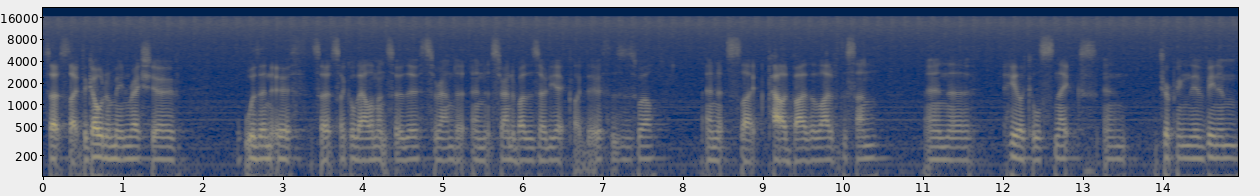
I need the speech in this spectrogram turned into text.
so it's like the golden mean ratio within Earth. So it's like all the elements of the Earth surround it, and it's surrounded by the zodiac, like the Earth is as well. And it's like powered by the light of the sun, and the helical snakes and dripping their venom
